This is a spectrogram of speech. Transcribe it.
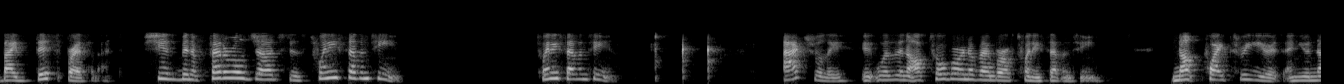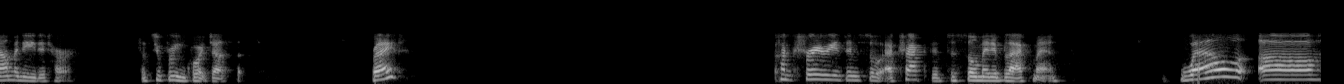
by this president. She has been a federal judge since 2017. 2017. Actually, it was in October or November of 2017. Not quite three years, and you nominated her for Supreme Court Justice. Right? Contrarianism so attractive to so many black men? Well, uh,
